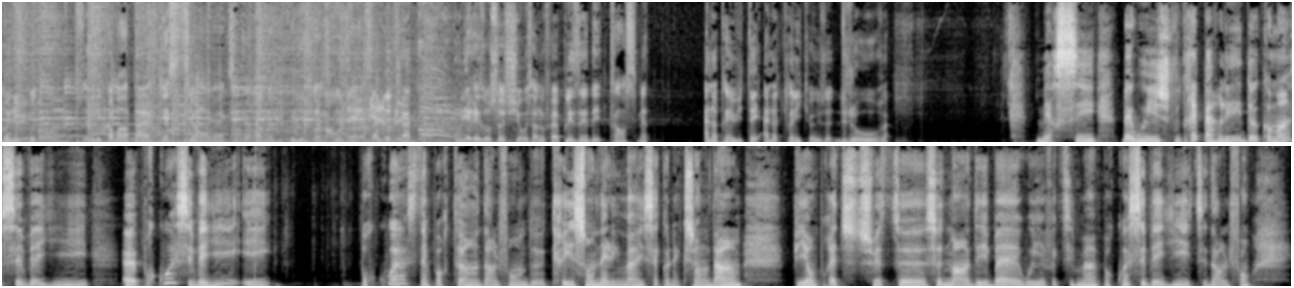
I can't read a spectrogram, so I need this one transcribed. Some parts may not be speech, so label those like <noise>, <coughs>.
bonne écoute. Vous avez des commentaires, questions, etc. Donc, vous pouvez les transmettre via la salle de chat ou les réseaux sociaux. Ça nous fait plaisir de les transmettre à notre invité, à notre chroniqueuse du jour. Merci. Ben oui, je voudrais parler de comment s'éveiller, euh, pourquoi s'éveiller et pourquoi c'est important, dans le fond, de créer son alignement et sa connexion d'âme. Puis on pourrait tout de suite euh, se demander, ben oui, effectivement, pourquoi s'éveiller, tu sais, dans le fond?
